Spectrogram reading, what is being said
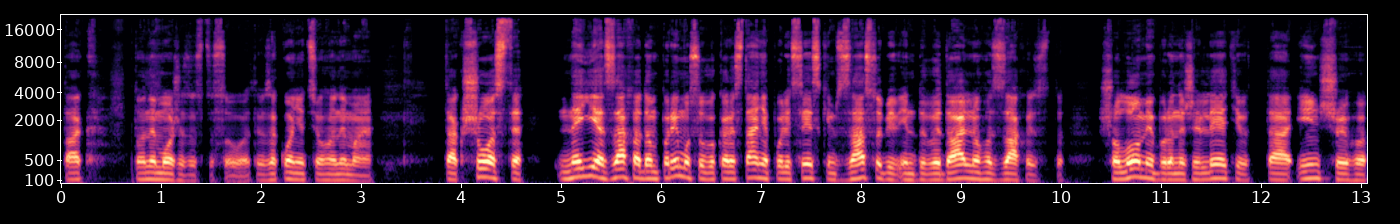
Так, то не може застосовувати. В законі цього немає. Так, шосте не є заходом примусу використання поліцейським засобів індивідуального захисту, шоломів, бронежилетів та іншого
